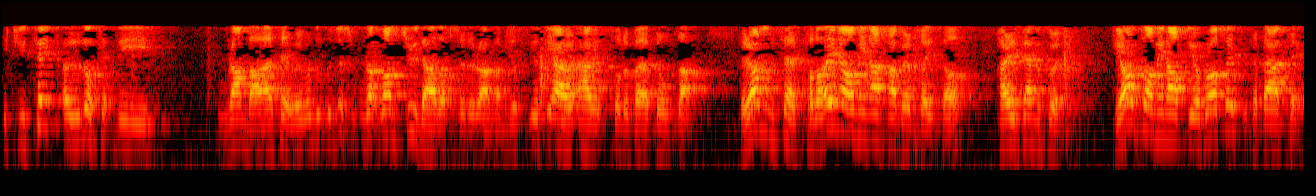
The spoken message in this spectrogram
if you take a look at the Rambam, I say we'll, we'll just run through the halachas of the Rambam. You'll, you'll see how, how it sort of uh, builds up. The Rambam says. If you answer amin after your brachos, it's a bad thing.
